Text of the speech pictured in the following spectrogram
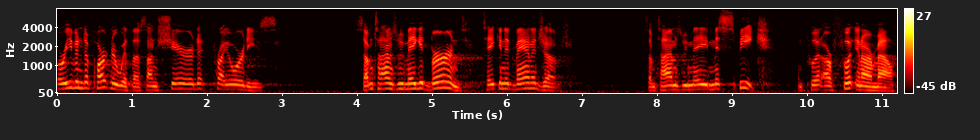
or even to partner with us on shared priorities. Sometimes we may get burned, taken advantage of. Sometimes we may misspeak and put our foot in our mouth.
